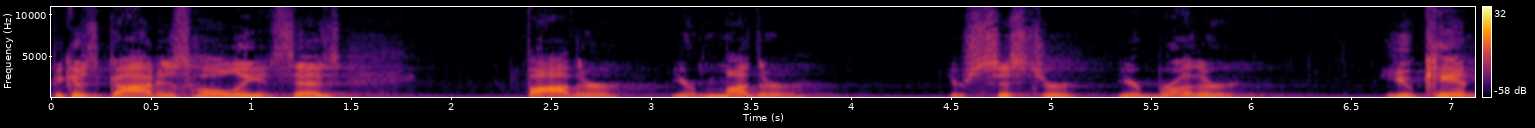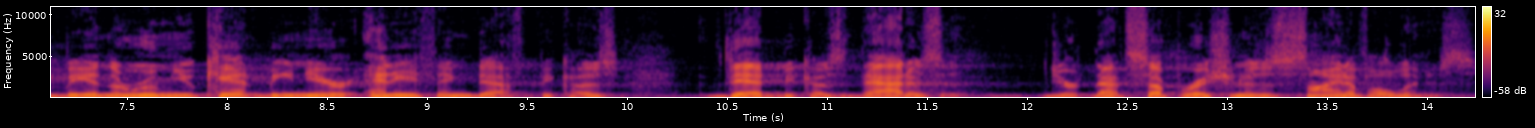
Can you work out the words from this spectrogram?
because God is holy, it says, father, your mother, your sister, your brother, you can't be in the room, you can't be near anything death because dead, because that is your, that separation is a sign of holiness.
